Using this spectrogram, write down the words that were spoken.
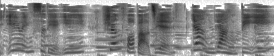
一零四点一，生活保健样样第一。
